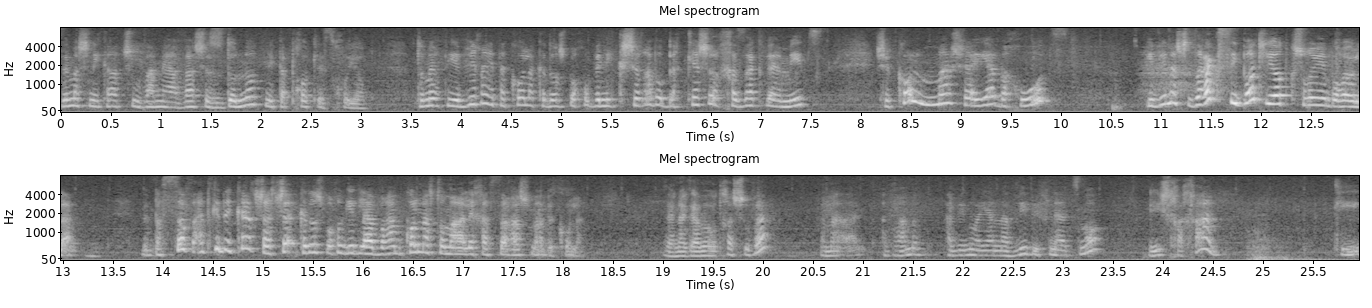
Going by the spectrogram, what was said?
זה מה שנקרא תשובה מאהבה, שזדונות מתהפכות לזכויות. זאת אומרת, היא העבירה את הכל לקדוש ברוך הוא ונקשרה בו בקשר חזק ואמיץ, שכל מה שהיה בחוץ, היא הבינה שזה רק סיבות להיות קשורים עם בורא עולם. ובסוף עד כדי כך שהקדוש ברוך הוא יגיד לאברהם, כל מה שתאמר עליך שרה שמע בקולה. זו הנהגה מאוד חשובה. אברהם אבינו היה נביא בפני עצמו, ואיש חכם. כי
